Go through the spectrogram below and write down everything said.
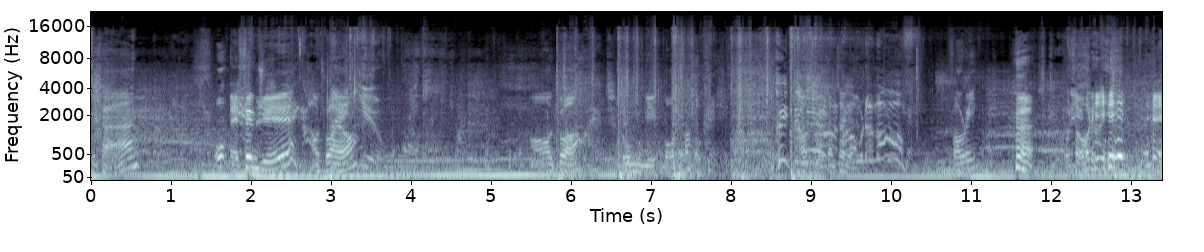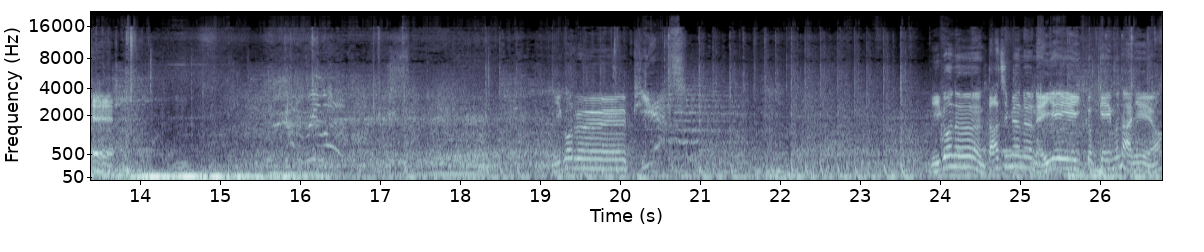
스칸 오 SMG 어 좋아요. 어 좋아 좋은 무기 먹었어? 어. 깜짝이야. Sorry? Sorry? 이거를. 이거는 따지면은 AAA급 게임은 아니에요.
